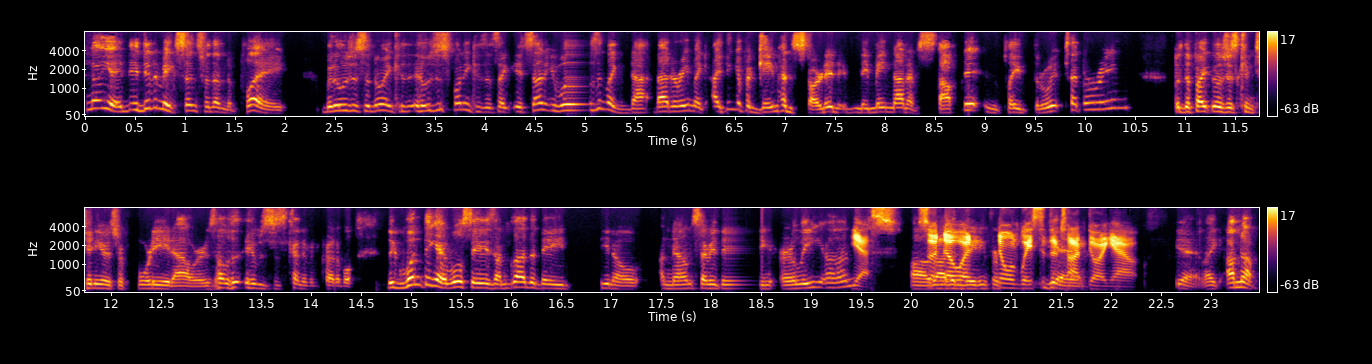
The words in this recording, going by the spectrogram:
No, yeah, it, it didn't make sense for them to play, but it was just annoying because it was just funny because it's like it's not it wasn't like that bad of rain. Like I think if a game had started, they may not have stopped it and played through it type of rain. But the fact that it was just continuous for 48 hours, was- it was just kind of incredible. The one thing I will say is I'm glad that they, you know, announced everything early on. yes, Uh, so no one for- no one wasted their Yeah. time going out. Yeah, like I'm not.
